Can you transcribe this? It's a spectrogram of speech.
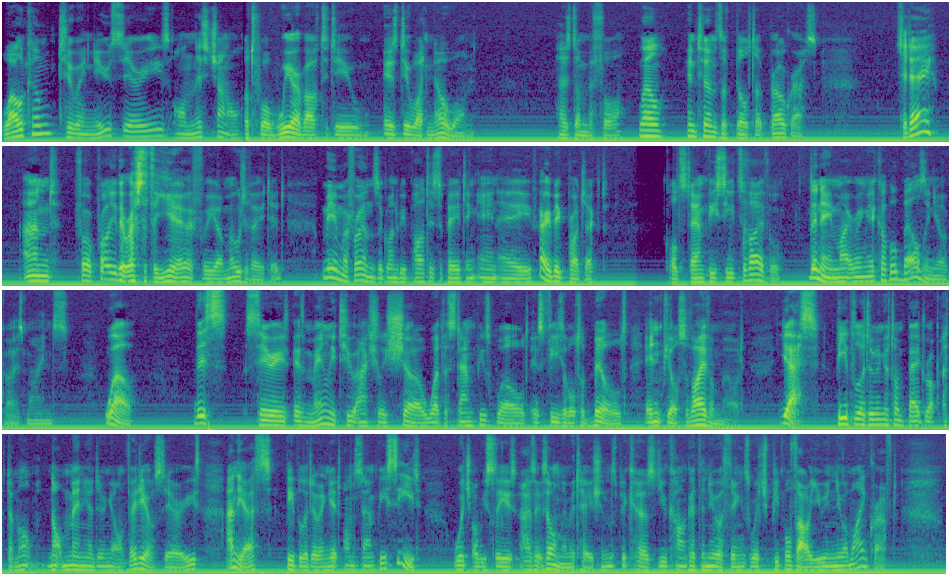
Welcome to a new series on this channel. But what we are about to do is do what no one has done before. Well, in terms of built up progress. Today, and for probably the rest of the year if we are motivated, me and my friends are going to be participating in a very big project called Stampy Seed Survival. The name might ring a couple bells in your guys' minds. Well, this series is mainly to actually show whether Stampy's world is feasible to build in pure survival mode. Yes, people are doing it on Bedrock at the moment, not many are doing it on video series, and yes, people are doing it on Stampy Seed, which obviously has its own limitations because you can't get the newer things which people value in newer Minecraft.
